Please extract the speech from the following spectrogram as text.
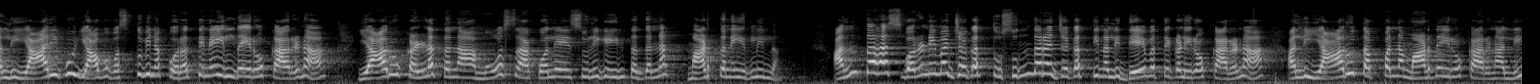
ಅಲ್ಲಿ ಯಾರಿಗೂ ಯಾವ ವಸ್ತುವಿನ ಕೊರತೆನೇ ಇಲ್ಲದೆ ಇರೋ ಕಾರಣ, ಯಾರೂ ಕಳ್ಳತನ, ಮೋಸ, ಕೊಲೆ, ಸುಲಿಗೆ ಇಂಥದ್ದನ್ನು ಮಾಡ್ತಾನೆ ಇರಲಿಲ್ಲ. ಅಂತಹ ಸ್ವರ್ಣಿಮ ಜಗತ್ತು, ಸುಂದರ ಜಗತ್ತಿನಲ್ಲಿ ದೇವತೆಗಳಿರೋ ಕಾರಣ, ಅಲ್ಲಿ ಯಾರೂ ತಪ್ಪನ್ನು ಮಾಡದೇ ಇರೋ ಕಾರಣ, ಅಲ್ಲಿ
